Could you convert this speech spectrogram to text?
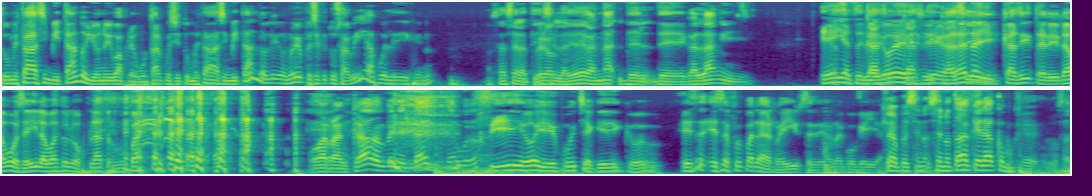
Tú me estabas invitando, yo no iba a preguntar, pues si tú me estabas invitando, le digo, no, yo pensé que tú sabías, pues le dije, ¿no? O sea, se la, Pero- se la dio de, gana- de, de galán y... Ella Casi- se le dio de, casi- de casi- y casi terminamos ahí lavando los platos, compadre. O arrancaban en está, weón. sí, oye, pucha, que esa, esa fue para reírse de verdad con ella. Claro, pues se notaba que era como que, o sea,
